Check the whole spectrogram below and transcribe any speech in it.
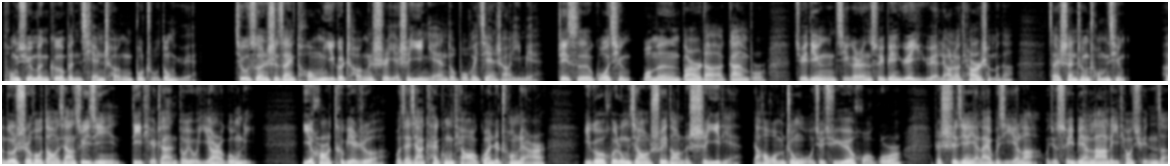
同学们各奔前程，不主动约。就算是在同一个城市，也是一年都不会见上一面。这次国庆，我们班的干部决定几个人随便约一约，聊聊天什么的，在山城重庆。很多时候到家最近地铁站都有一二公里。一号特别热，我在家开空调，关着窗帘儿。一个回笼觉睡到了十一点，然后我们中午就去约火锅，这时间也来不及了，我就随便拉了一条裙子，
